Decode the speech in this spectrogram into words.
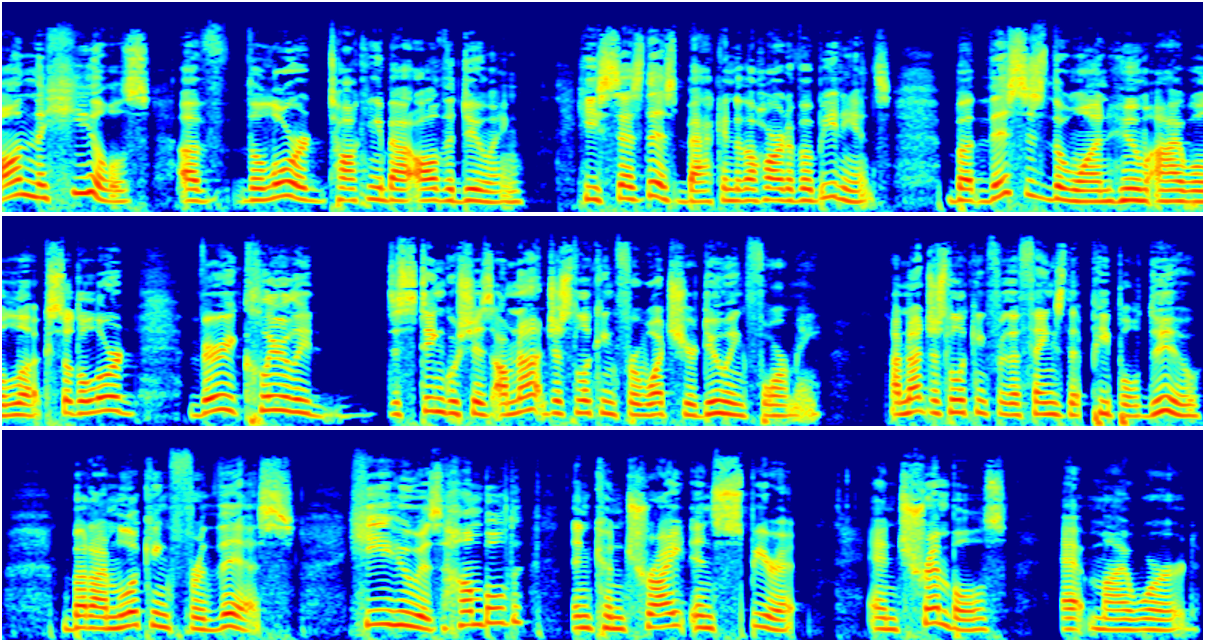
on the heels of the Lord talking about all the doing. He says this back into the heart of obedience. But this is the one whom I will look. So the Lord very clearly distinguishes I'm not just looking for what you're doing for me. I'm not just looking for the things that people do, but I'm looking for this. He who is humbled and contrite in spirit and trembles at my word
